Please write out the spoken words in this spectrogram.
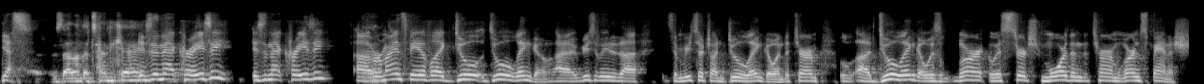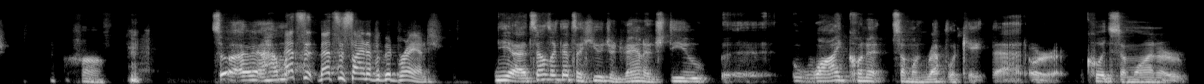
Yes. Is that on the 10K? Isn't that crazy? Isn't that crazy? Uh, yeah. Reminds me of like dual Duolingo. I recently did uh, some research on Duolingo, and the term uh, Duolingo was learn was searched more than the term learn Spanish. Huh. So how much? That's a, that's a sign of a good brand. Yeah, it sounds like that's a huge advantage. Do you? Uh, why couldn't someone replicate that, or could someone? Or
